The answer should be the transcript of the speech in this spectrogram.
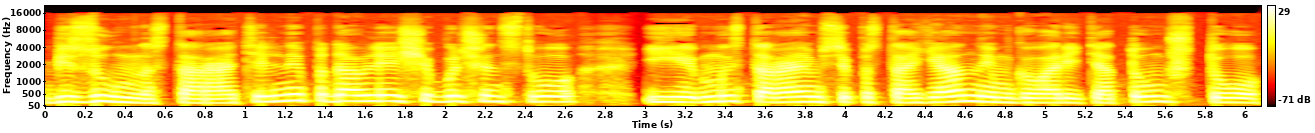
безумно старательные, подавляющее большинство, и мы стараемся постоянно им говорить о том, что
